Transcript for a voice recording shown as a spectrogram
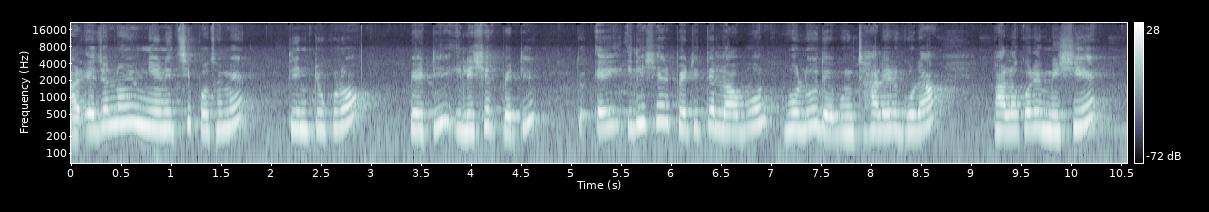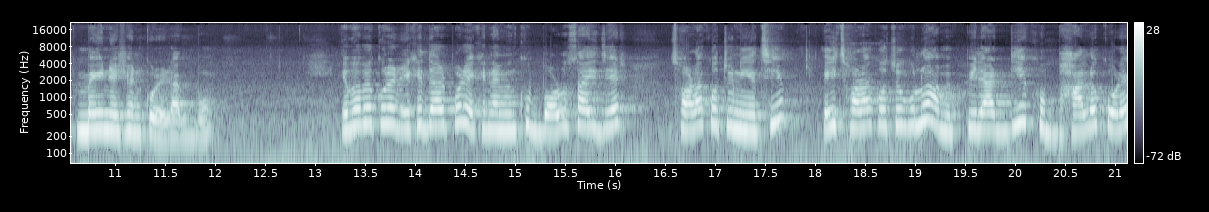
আর এজন্য আমি নিয়ে নিচ্ছি প্রথমে তিন টুকরো পেটি, ইলিশের পেটি তো এই ইলিশের পেটিতে লবণ, হলুদ এবং ঝালের গুঁড়া ভালো করে মিশিয়ে মেরিনেশন করে রাখব। এভাবে করে রেখে দেওয়ার পরে এখানে আমি খুব বড় সাইজের ছড়া কচু নিয়েছি। এই ছড়া কচুগুলো আমি পিলার দিয়ে খুব ভালো করে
